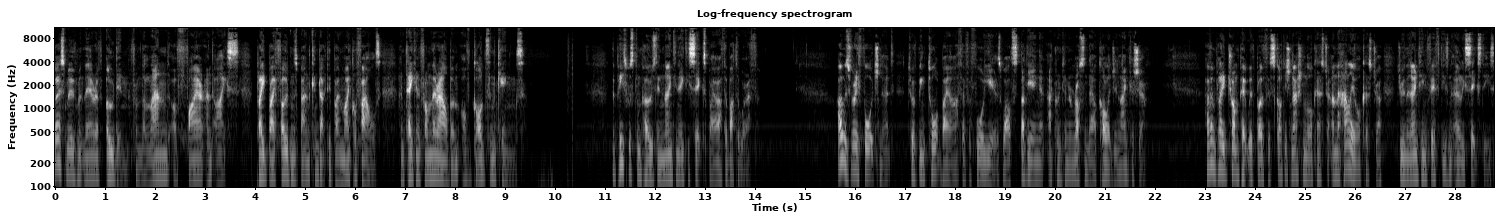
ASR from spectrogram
First movement there of Odin from the Land of Fire and Ice, played by Foden's band conducted by Michael Fowles, and taken from their album Of Gods and Kings. The piece was composed in 1986 by Arthur Butterworth. I was very fortunate to have been taught by Arthur for four years while studying at Accrington and Rossendale College in Lancashire. Having played trumpet with both the Scottish National Orchestra and the Hallé Orchestra during the 1950s and early 60s,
